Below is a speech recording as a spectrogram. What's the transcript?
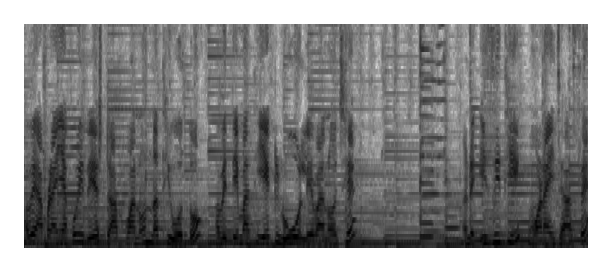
હવે આપણે અહીંયા કોઈ રેસ્ટ આપવાનો નથી હોતો. હવે તેમાંથી એક લુઓ લેવાનો છે. અને ઇઝીથી વણાઈ જશે.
